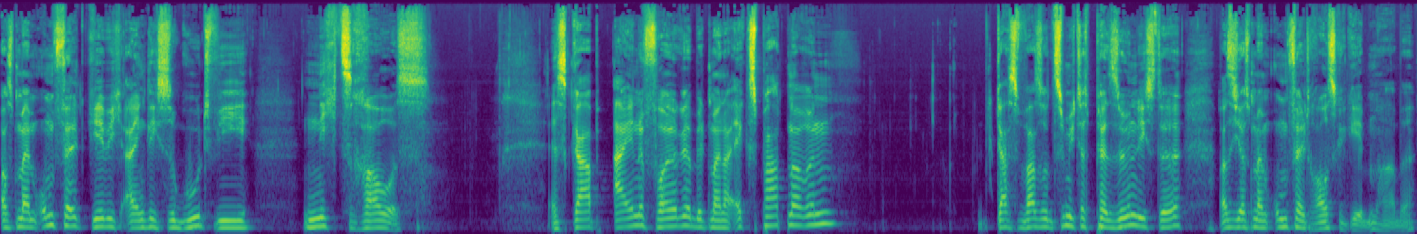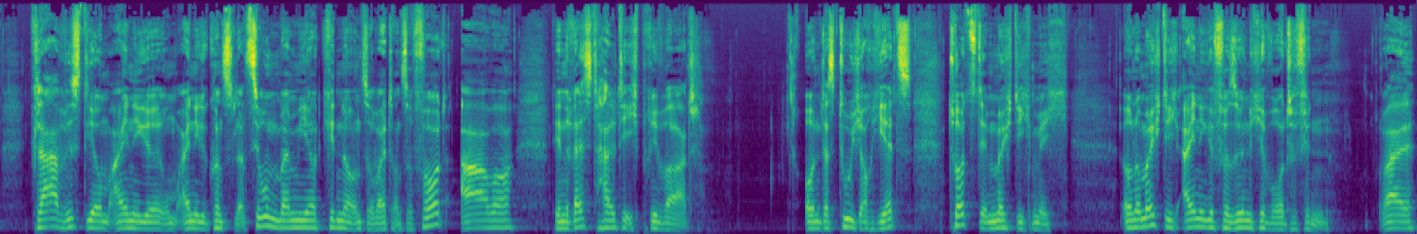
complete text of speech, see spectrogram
aus meinem Umfeld gebe ich eigentlich so gut wie nichts raus. Es gab eine Folge mit meiner Ex-Partnerin. Das war so ziemlich das Persönlichste, was ich aus meinem Umfeld rausgegeben habe. Klar wisst ihr um einige, um einige Konstellationen bei mir, Kinder und so weiter und so fort, aber den Rest halte ich privat. Und das tue ich auch jetzt. Trotzdem möchte ich mich oder möchte ich einige versöhnliche Worte finden. Weil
